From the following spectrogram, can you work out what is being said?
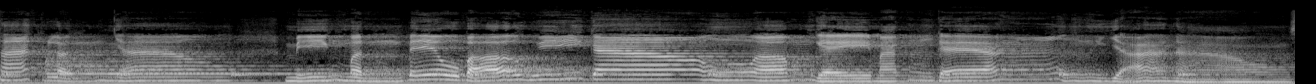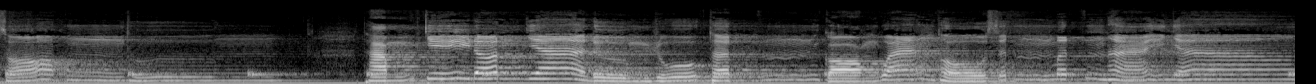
thác lẫn nhau. Miệng mình béo bở quý cao, ốm gầy mặt kẻ dạ nào xót thậm chí đến gia đường ruột thịt, còn quán thù xích mít hại nhau.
